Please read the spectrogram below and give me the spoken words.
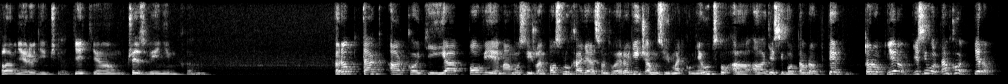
hlavne rodičia deťom, čes výnimka. Rob tak, ako ti ja poviem a musíš len poslúchať, ja som tvoj rodič a musíš mať ku mne úctu a, a kde si bol tam rob, to rob, nerob, kde si bol tam choď, nerob.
